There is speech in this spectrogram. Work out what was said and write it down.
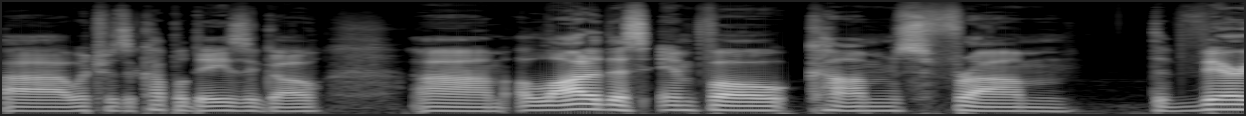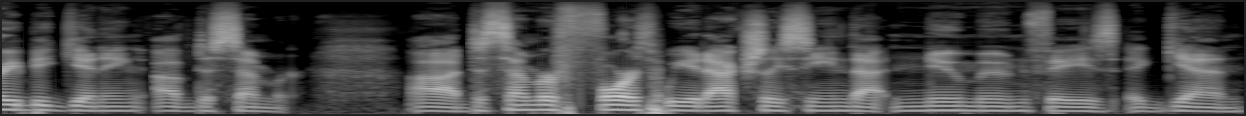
uh, which was a couple days ago, um, a lot of this info comes from the very beginning of December. Uh, December 4th, we had actually seen that new moon phase again.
